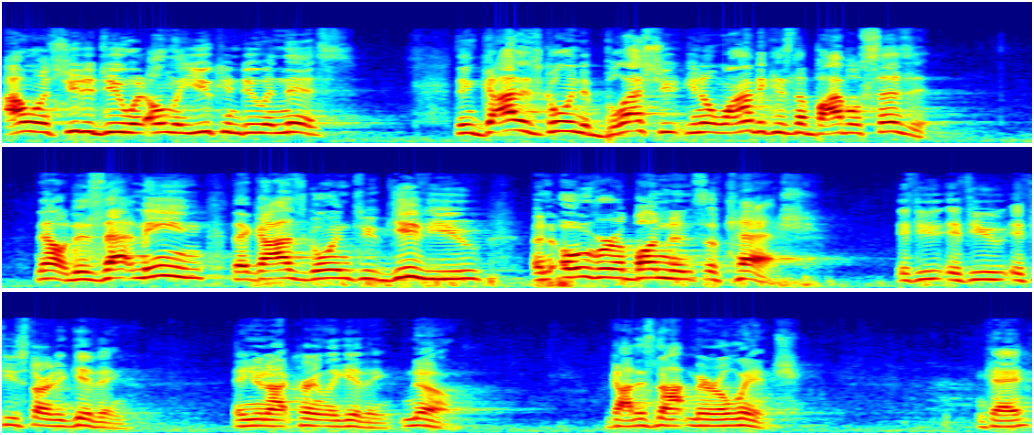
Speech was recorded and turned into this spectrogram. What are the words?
I want you to do what only you can do in this then God is going to bless you. You know why? Because the Bible says it. Now, does that mean that God's going to give you an overabundance of cash if you, if you, if you started giving and you're not currently giving? No. God is not Merrill Lynch. Okay?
